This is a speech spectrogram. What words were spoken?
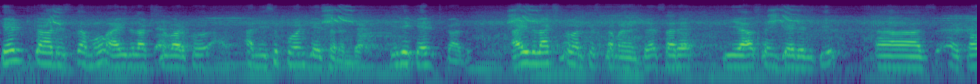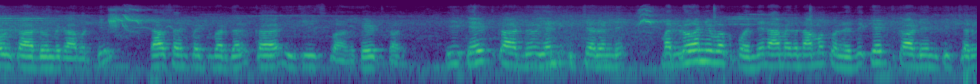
క్రెడిట్ కార్డు ఇస్తాము ఐదు లక్షల వరకు అనేసి ఫోన్ చేశారండి. ఇది క్రెడిట్ కార్డు. ఐదు లక్షల వరకు ఇస్తామని అంటే సరే ఈ వ్యవసాయం చేయడానికి కౌల్ కౌలు కార్డు ఉంది కాబట్టి వ్యవసాయం పెట్టుబడిదారు ఇది తీసుకోవాలి క్రెడిట్ కార్డు. ఈ క్రెడిట్ కార్డు ఎందుకు ఇచ్చారండి? మరి లోన్ ఇవ్వకపోయింది నా మీద నమ్మకం లేదు క్రెడిట్ కార్డు ఎందుకు ఇచ్చారు?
